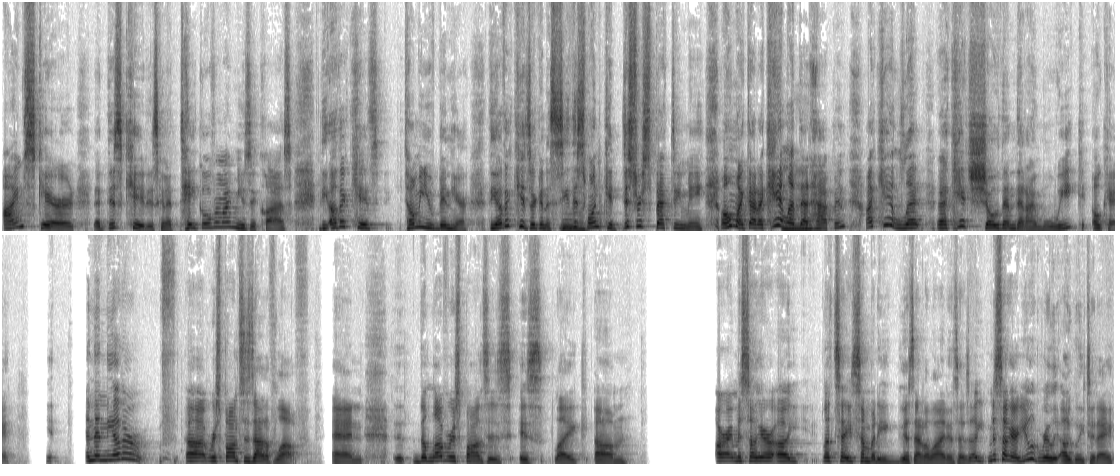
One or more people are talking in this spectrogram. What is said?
i'm scared that this kid is going to take over my music class. The other kids tell me you've been here. The other kids are going to see mm. this one kid disrespecting me. Oh my god i can't mm-hmm. let that mm-hmm. happen. I can't let i can't show them that i'm weak. Okay. And then the other uh, response is out of love. And uh, the love response is is like um all right miss Salguero, uh let's say somebody gets out of line and says, oh, Miss Salguero, you look really ugly today.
